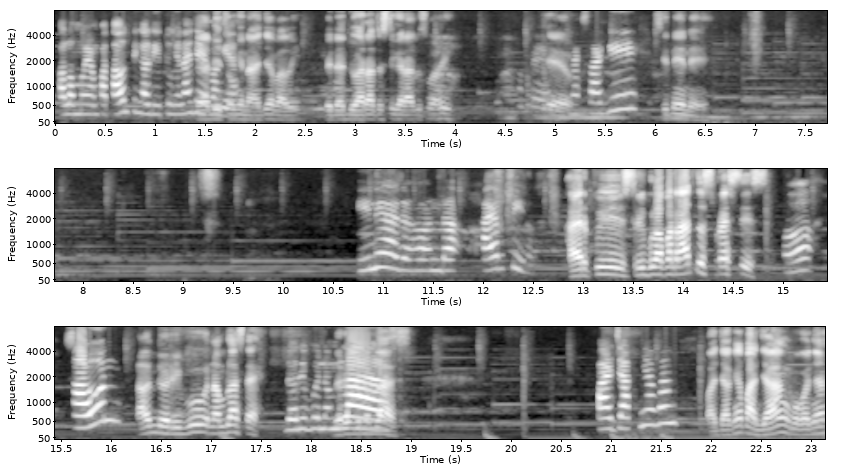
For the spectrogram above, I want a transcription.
Kalau mau yang 4 tahun tinggal dihitungin aja ya, Ya bang ya. dihitungin aja paling. Beda 200 300 paling. Oke. Iya. Next lagi, Sini nih. ini ada Honda HRV. HRV 1800 Prestige. Oh, tahun Tahun 2016 teh. 2016. 2016. Pajaknya bang? Pajaknya panjang pokoknya.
